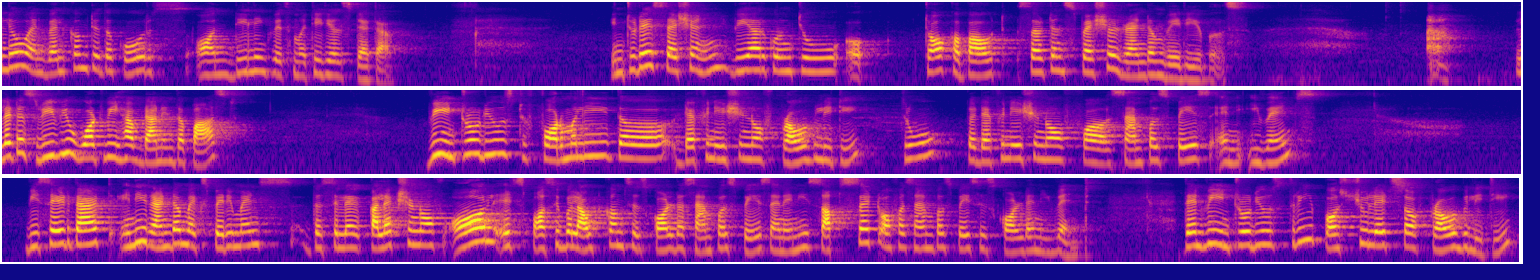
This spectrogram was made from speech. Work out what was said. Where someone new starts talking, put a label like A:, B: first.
A: Hello and welcome to the course on dealing with materials data. In today's session we are going to uh, talk about certain special random variables. Let us review what we have done in the past. We introduced formally the definition of probability through the definition of uh, sample space and events. We said that any random experiments the collection of all its possible outcomes is called a sample space and any subset of a sample space is called an event. Then we introduce 3 postulates of probability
